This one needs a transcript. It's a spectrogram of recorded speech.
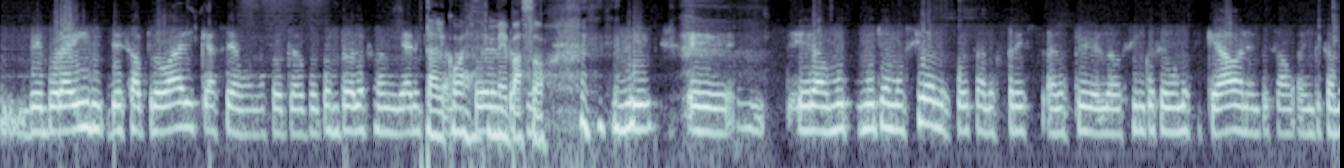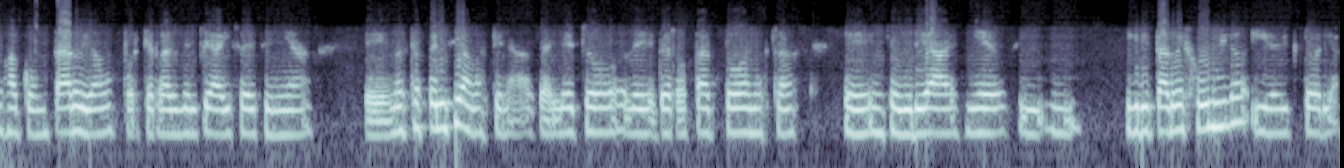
de por ahí desaprobar y qué hacemos nosotros pues con todos los familiares tal cual me pasó. sí, eh, era mucha emoción después a los tres a los tres los cinco segundos que quedaban empezamos empezamos a contar digamos porque realmente ahí se definía eh, nuestra felicidad más que nada o sea el hecho de derrotar todas nuestras eh, inseguridades miedos y gritar de júbilo y de victoria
